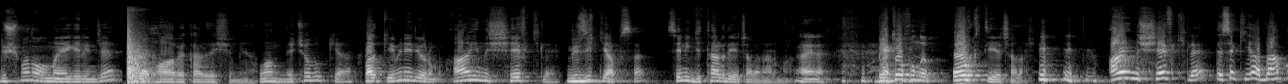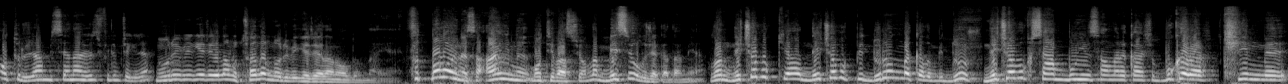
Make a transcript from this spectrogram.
düşman olmaya gelince oha be kardeşim ya. Ulan ne çabuk ya. Bak yemin ediyorum aynı şevkle müzik yapsa seni gitar diye çalar Armağan. Aynen. Beethoven'ı ork diye çalar. Aynı şevkle dese ki ya ben oturacağım bir senaryo film çekeceğim. Nuri Bilge Ceylan utanır Nuri Bilge Ceylan olduğundan yani. Futbol oynasa aynı motivasyonla Messi olacak adam ya. Ulan ne çabuk ya ne çabuk bir durun bakalım bir dur. Ne çabuk sen bu insanlara karşı bu kadar kin ve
